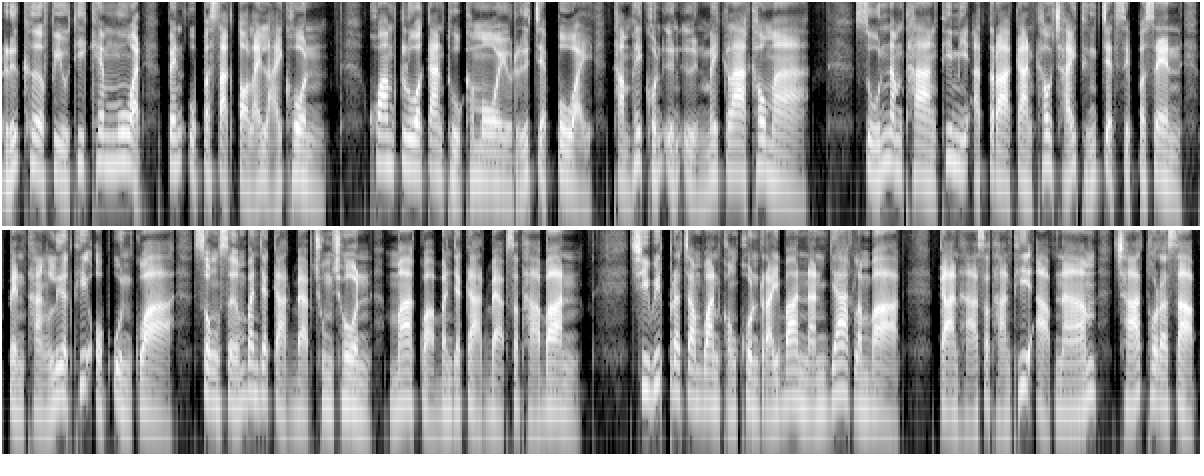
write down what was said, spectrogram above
หรือเคอร์ฟิวที่เข้มงวด เป็นอุปสรรคต่อหลาย ๆ คน ความกลัวการถูกขโมยหรือเจ็บป่วยทำให้คนอื่น ๆ ไม่กล้าเข้ามา ศูนย์นำทางที่มีอัตราการเข้าใช้ถึง 70%เป็นทางเลือกที่อบอุ่นกว่า ส่งเสริมบรรยากาศแบบชุมชน มากกว่าบรรยากาศแบบสถาบัน ชีวิตประจำวันของคนไร้บ้านนั้นยากลำบาก การหาสถานที่อาบน้ำชาร์จโทรศัพท์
